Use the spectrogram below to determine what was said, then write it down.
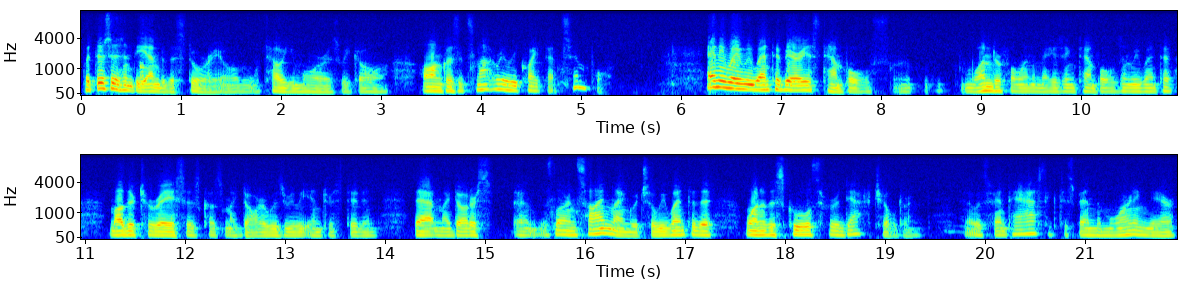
But this isn't the end of the story. We'll, we'll tell you more as we go on because it's not really quite that simple. Anyway, we went to various temples, wonderful and amazing temples, and we went to Mother Teresa's because my daughter was really interested in that. And my daughter uh, learned sign language, so we went to the one of the schools for deaf children. And it was fantastic to spend the morning there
